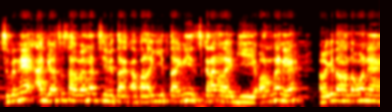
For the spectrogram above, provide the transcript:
sebenarnya agak susah banget sih kita, apalagi kita ini sekarang lagi online ya apalagi teman-teman yang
